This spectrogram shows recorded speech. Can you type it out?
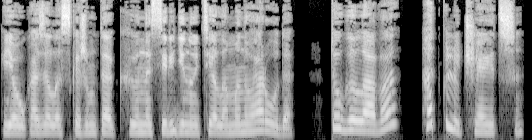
я указала, скажем так, на середину тела Манворода, то голова отключается.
